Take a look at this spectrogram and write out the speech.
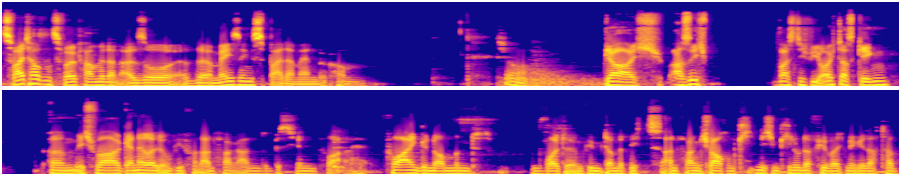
2012 haben wir dann also The Amazing Spider-Man bekommen. Tja. Ja, ich, also ich weiß nicht, wie euch das ging. Ähm, ich war generell irgendwie von Anfang an so ein bisschen vor, voreingenommen und wollte irgendwie damit nichts anfangen. Ich war auch im nicht im Kino dafür, weil ich mir gedacht habe,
